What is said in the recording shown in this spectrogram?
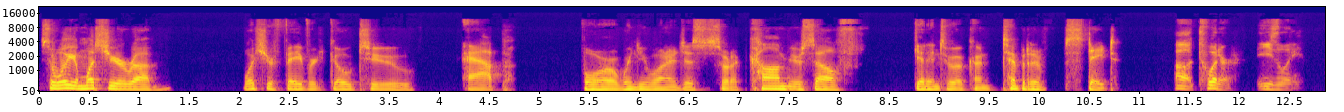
So, William, what's your uh, what's your favorite go to app for when you want to just sort of calm yourself, get into a contemplative state? Oh, Twitter, easily.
